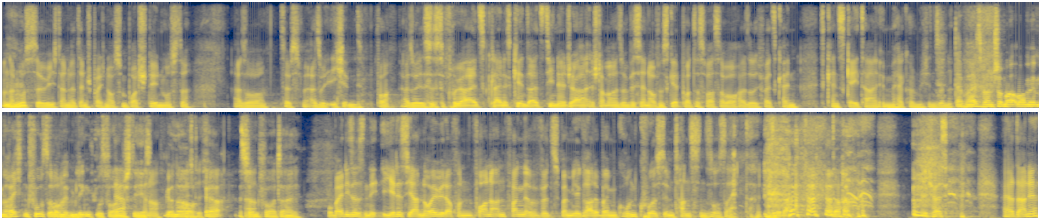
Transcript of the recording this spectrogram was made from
und dann wusste, wie ich dann halt entsprechend auf so einem Board stehen musste. Also selbst, also ich, boah, also es ist früher als kleines Kind, als Teenager stand man so ein bisschen auf dem Skateboard, das war es aber auch. Also ich war jetzt kein, kein Skater im herkömmlichen Sinne. Da weiß man schon mal, ob man mit dem rechten Fuß oder Und- mit dem linken Fuß vorne Ja, steht. genau, genau richtig. ja, ist schon Ja. ein Vorteil. Wobei dieses ne- jedes Jahr neu wieder von vorne anfangen, da wird es bei mir gerade beim Grundkurs im Tanzen so sein. Also da, da, ich weiß, Herr Daniel,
